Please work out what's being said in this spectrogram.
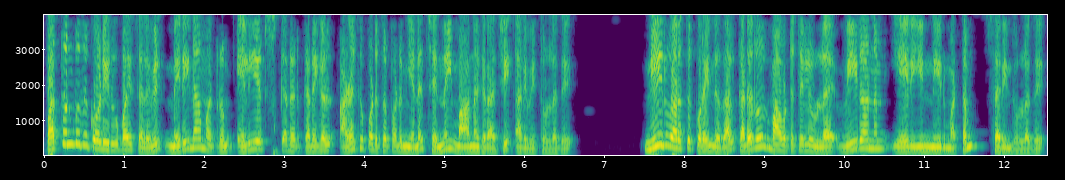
பத்தொன்பது கோடி ரூபாய் செலவில் மெரினா மற்றும் எலியட்ஸ் கடற்கரைகள் அழகுபடுத்தப்படும் என சென்னை மாநகராட்சி அறிவித்துள்ளது. நீர்வரத்து குறைந்ததால் கடலூர் மாவட்டத்தில் உள்ள வீராணம் ஏரியின் நீர்மட்டம் சரிந்துள்ளது.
